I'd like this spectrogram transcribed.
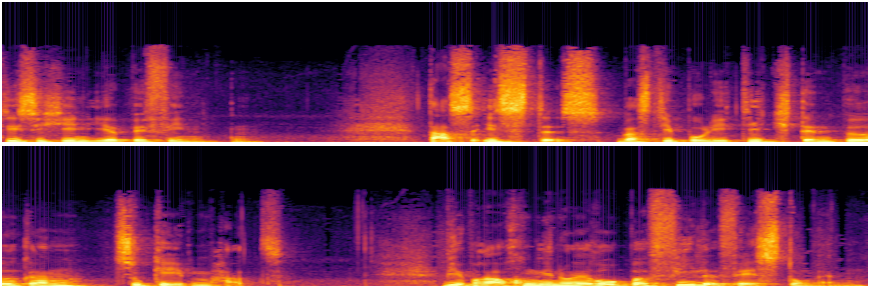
die sich in ihr befinden. Das ist es, was die Politik den Bürgern zu geben hat. Wir brauchen in Europa viele Festungen,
